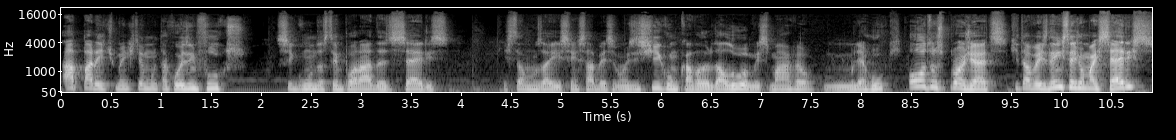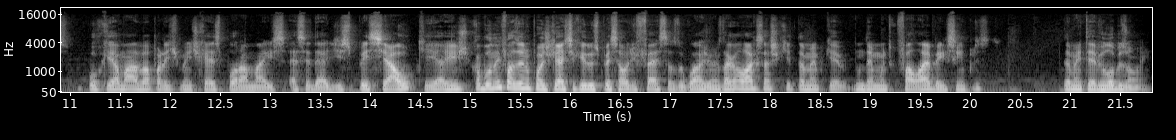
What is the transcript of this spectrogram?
aparentemente tem muita coisa em fluxo. Segundas temporadas de séries Estamos aí sem saber se vão existir, como Cavaleiro da Lua, Miss Marvel, Mulher Hulk. Outros projetos que talvez nem sejam mais séries, porque a Marvel aparentemente quer explorar mais essa ideia de especial, que a gente acabou nem fazendo podcast aqui do especial de festas do Guardiões da Galáxia, acho que também porque não tem muito o que falar, é bem simples. Também teve Lobisomem.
